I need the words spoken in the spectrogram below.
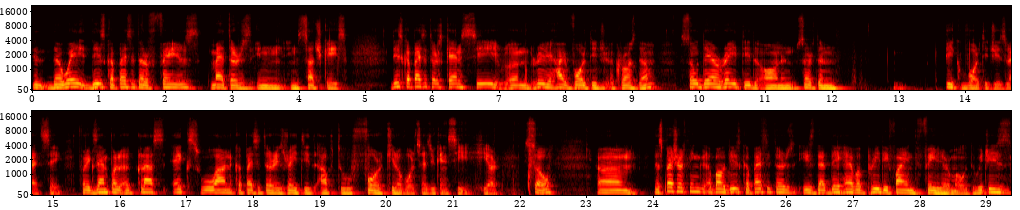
the way this capacitor fails matters in in such case. These capacitors can see um, really high voltage across them so they are rated on certain peak voltages, let's say. For example, a class X1 capacitor is rated up to 4 kilovolts, as you can see here. So, um, the special thing about these capacitors is that they have a predefined failure mode, which is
